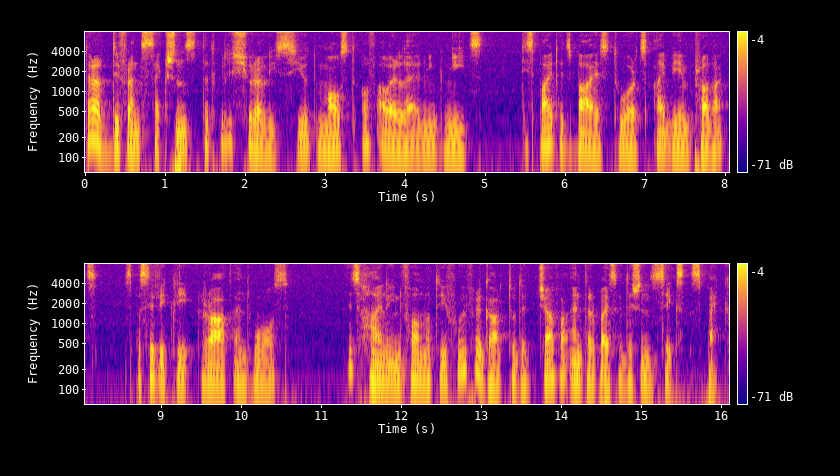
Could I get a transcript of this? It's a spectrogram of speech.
There are different sections that will surely suit most of our learning needs. Despite its bias towards IBM products, specifically RAD and WAS, it's highly informative with regard to the Java Enterprise Edition 6 spec.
